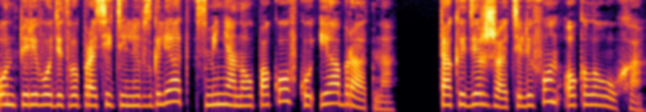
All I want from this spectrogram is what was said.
Он переводит вопросительный взгляд с меня на упаковку и обратно, так и держа телефон около уха.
